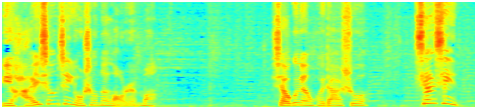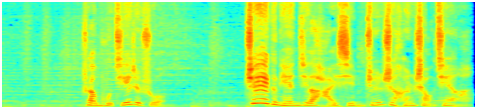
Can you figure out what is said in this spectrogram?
你还相信有圣诞老人吗？”小姑娘回答说：“相信。”川普接着说：“这个年纪了还信，真是很少见啊！”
